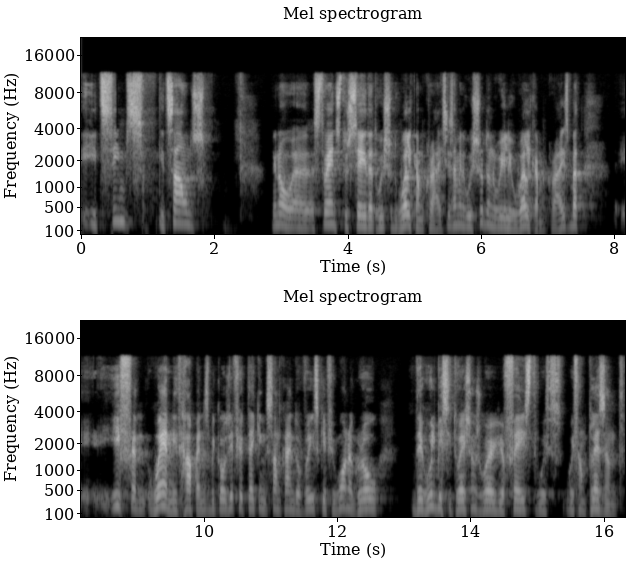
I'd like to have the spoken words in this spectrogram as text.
it seems, it sounds, you know, uh, strange to say that we should welcome crisis. I mean, we shouldn't really welcome a crisis, but eh, if and when it happens, because if you're taking some kind of risk, if you want to grow, there will be situations where you're faced with, with unpleasant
